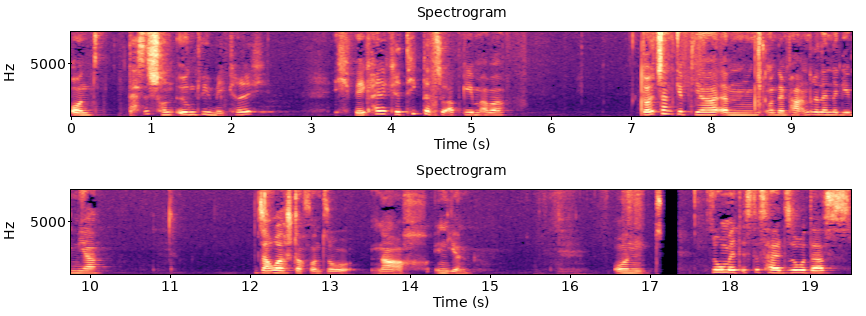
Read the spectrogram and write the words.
Und das ist schon irgendwie mickrig. Ich will keine Kritik dazu abgeben, aber Deutschland gibt ja ähm, und ein paar andere Länder geben ja Sauerstoff und so nach Indien. Und somit ist es halt so, dass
